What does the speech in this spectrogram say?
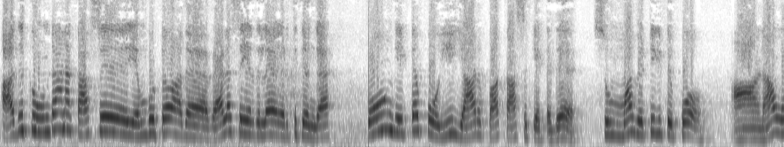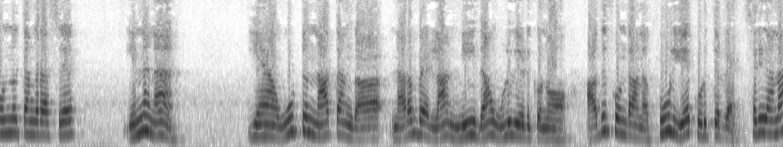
அதுக்கு உண்டான காசு எம்புட்டோ அத வேலை செய்யறதுல எடுத்துக்கங்க. உன்கிட்ட போய் யாருப்பா காசு கேட்டது? சும்மா வெட்டிக்கிட்டு போ. ஆனா ஒண்ணு தங்கராசு. என்னன்ன என் வீட்டு நாத்தாங்கா நரம்பெல்லாம் நீ தான் உழுது எடுக்கணும். அதுக்குண்டான கூலியே கொடுத்துடுறேன். சரிதானா?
